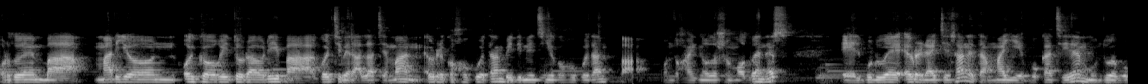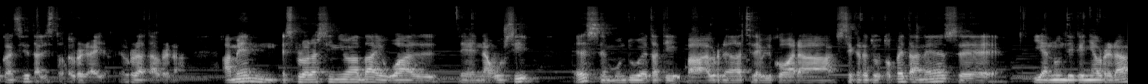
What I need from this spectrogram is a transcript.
Orduen, ba, Marion oiko egitura hori, ba, goitzi bera aldatzen man. Eurreko jokuetan, bi dimentsioko jokuetan, ba, ondo jakin duzu moduen ez. Elburue eurrera itxe esan, eta maile bukatzi den, mundue bukatzi, eta listo, eurrera, eurrera eta aurrera. Hemen, esplorazioa da igual e, nagusi, ez, munduetatik ba, aurrera datzera bilko gara sekretu topetan, ez, e, ia nundik egin aurrera,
